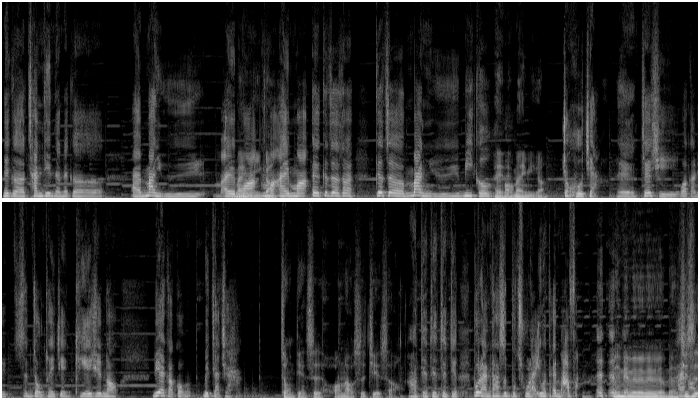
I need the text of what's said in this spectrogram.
那个餐厅的那个呃鳗鱼呃鳗米糕麻哎妈哎叫做什么叫做鳗鱼米糕嘿，鳗鱼米糕，足好食。诶，这是我给你慎重推荐。去的时候哦，你爱甲讲要食这项重点是黄老师介绍。啊，对对对对，不然他是不出来，因为太麻烦了。没有没有没有没有没有没有，其实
